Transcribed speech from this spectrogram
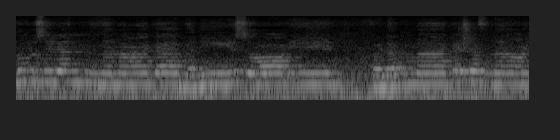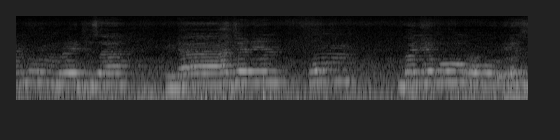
ولنرسلن معك بني إسرائيل، فلما كشفنا عنهم رجزا إلى أجل هم بلغوه إذ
